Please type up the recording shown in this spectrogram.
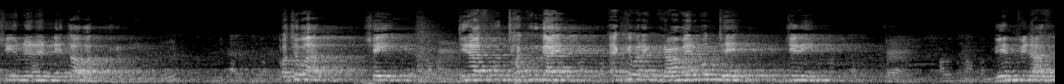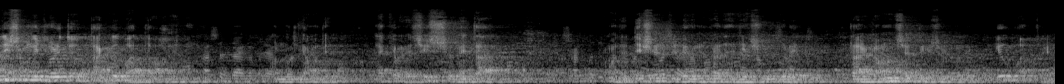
সেই ইউনিয়নের নেতা করেনি অথবা সেই দিনাজপুর ঠাকুরগাঁয়ের একেবারে গ্রামের মধ্যে যিনি বিএনপি রাজনীতির সঙ্গে জড়িত, তাকেও বাদ দেওয়া হয়নি। অন্যদিকে আমাদের একেবারে শীর্ষ নেতা আমাদের দেশের যে বেগম খালেদা শুরু করে, তার কামান সাহেব থেকে শুরু করে, কেউ বাদ দেয়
